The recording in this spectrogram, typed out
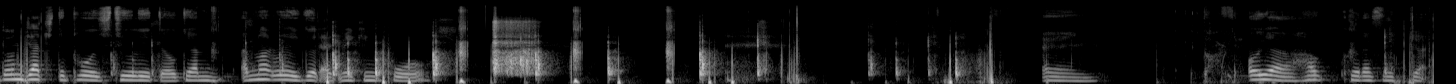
Don't judge the pool, it's too little, okay? I'm, I'm not really good at making pools. And, oh yeah, how could I forget?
